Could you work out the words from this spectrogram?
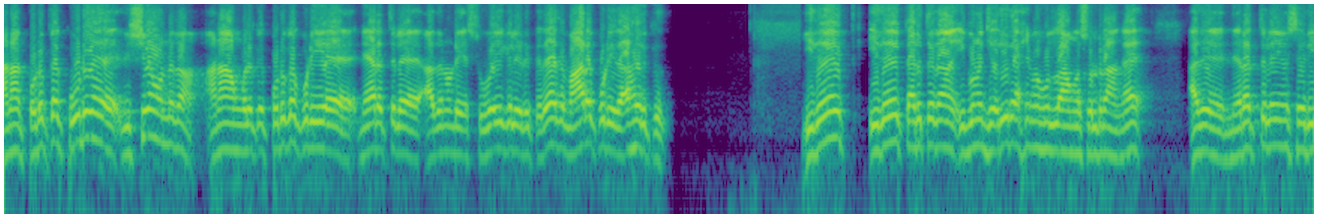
ஆனா கொடுக்கக்கூடிய விஷயம் ஒண்ணுதான். ஆனா அவங்களுக்கு கொடுக்கக்கூடிய நேரத்துல அதனுடைய சுவைகள் இருக்குது அது மாறக்கூடியதாக இருக்குது. இதே இதே கருத்து தான் இவனு ஜரீர் ரஹிமஹுல்லா அவங்க சொல்றாங்க. அது நிறத்திலையும் சரி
